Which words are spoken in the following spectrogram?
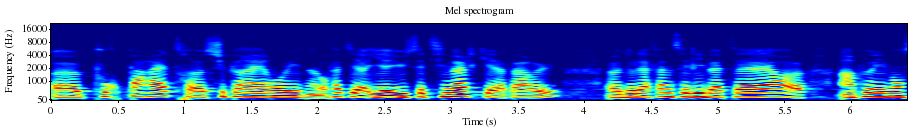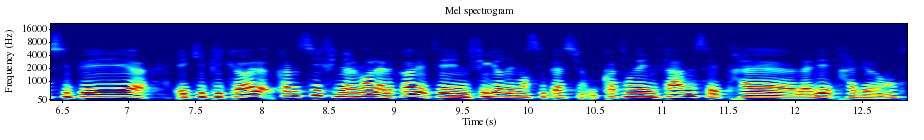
euh, pour paraître super-héroïne. En fait, il y, a eu cette image qui est apparue euh, de la femme célibataire, euh, un peu émancipée et qui picole, comme si finalement l'alcool était une figure d'émancipation. Quand on est une femme, la vie est très violente,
